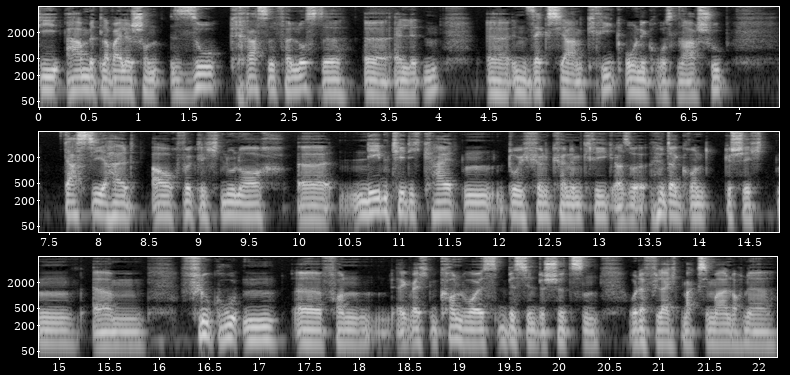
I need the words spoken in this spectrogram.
die haben mittlerweile schon so krasse Verluste äh, erlitten äh, in sechs Jahren Krieg ohne großen Nachschub, dass sie halt auch wirklich nur noch äh, Nebentätigkeiten durchführen können im Krieg, also Hintergrundgeschichten, ähm, Flugrouten äh, von irgendwelchen Konvois ein bisschen beschützen oder vielleicht maximal noch eine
